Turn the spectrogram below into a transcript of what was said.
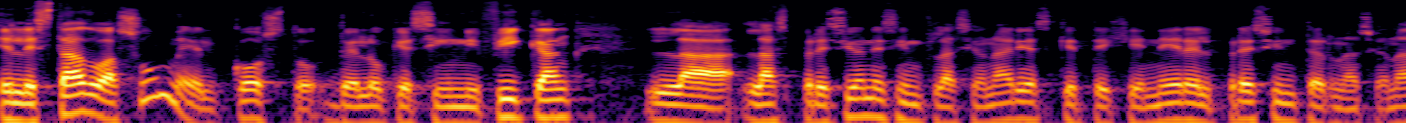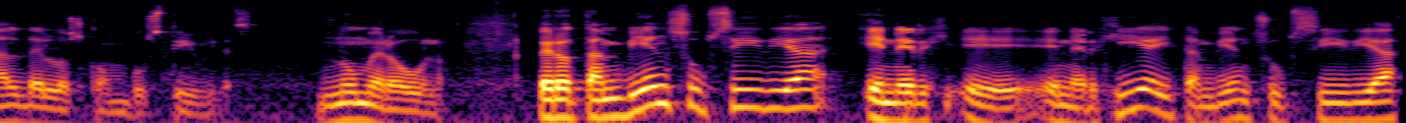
el Estado asume el costo de lo que significan las presiones inflacionarias que te genera el precio internacional de los combustibles. número uno. Pero también subsidia eh, energía y también subsidia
